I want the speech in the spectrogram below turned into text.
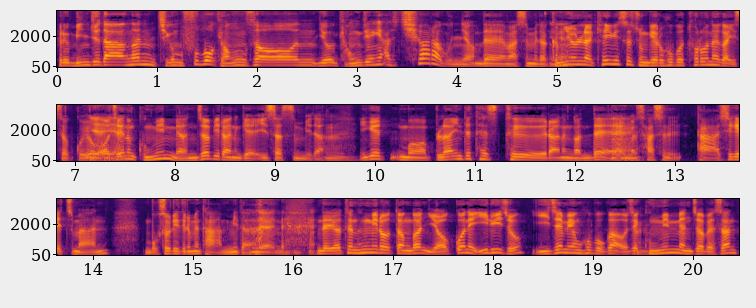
그리고 민주당은 지금 후보 경선 요 경쟁이 아주 치열하군요. 네, 맞습니다. 금요일 날 KBS 중계로 후보 토론회가 있었고요. 예, 예. 어제는 국민 면접이라는 게 있었습니다. 음. 이게 뭐 블라인드 테스트라는 건데 네. 뭐 사실 다 아시겠지만 목소리 들으면 다 압니다. 네, 네. 근데 여튼 흥미로웠던 건 여권의 1위죠. 이재명 후보가 어제 음. 국민 면접에선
